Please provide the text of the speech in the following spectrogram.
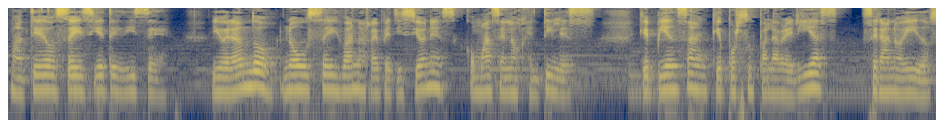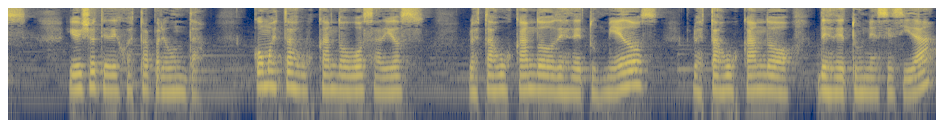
Mateo 6:7 dice, y orando no uséis vanas repeticiones como hacen los gentiles, que piensan que por sus palabrerías serán oídos. Y hoy yo te dejo esta pregunta, ¿cómo estás buscando vos a Dios? ¿Lo estás buscando desde tus miedos? ¿Lo estás buscando desde tu necesidad?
